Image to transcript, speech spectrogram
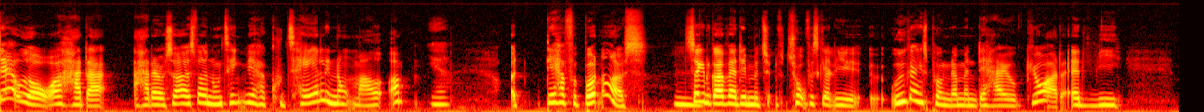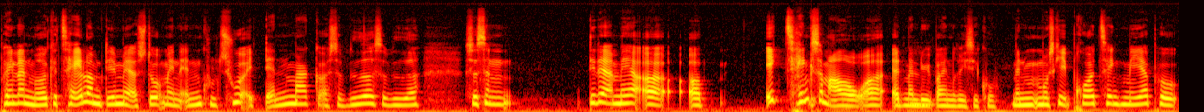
derudover har der, har der jo så også været nogle ting, vi har kunne tale enormt meget om. Ja. Og det har forbundet os. Mm. Så kan det godt være, at det er med to, to forskellige øh, udgangspunkter, men det har jo gjort, at vi på en eller anden måde kan tale om det med at stå med en anden kultur i Danmark og så videre og så videre. Så sådan, det der med at, at ikke tænke så meget over, at man Mm. løber en risiko, men måske prøve at tænke mere på,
